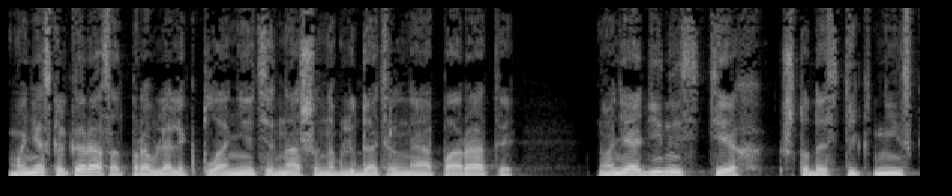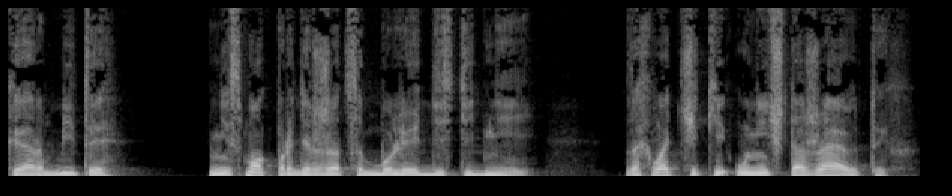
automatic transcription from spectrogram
Мы несколько раз отправляли к планете наши наблюдательные аппараты, но ни один из тех, что достиг низкой орбиты, не смог продержаться более 10 дней. Захватчики уничтожают их.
